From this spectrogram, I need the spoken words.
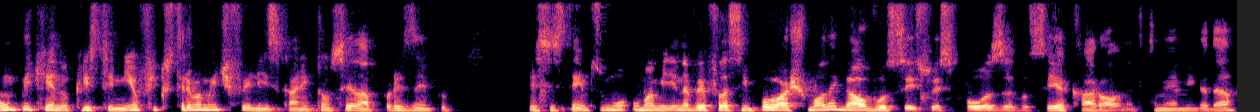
um pequeno Cristo em mim, eu fico extremamente feliz, cara. Então, sei lá, por exemplo, esses tempos uma menina veio falar assim, pô, eu acho mó legal você e sua esposa, você e a Carol, né, que também é amiga dela.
